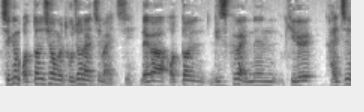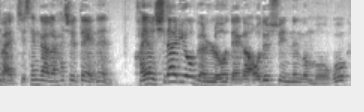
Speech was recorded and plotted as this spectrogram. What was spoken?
지금 어떤 시험을 도전할지 말지 내가 어떤 리스크가 있는 길을 갈지 말지 생각을 하실 때에는 과연 시나리오별로 내가 얻을 수 있는 건 뭐고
